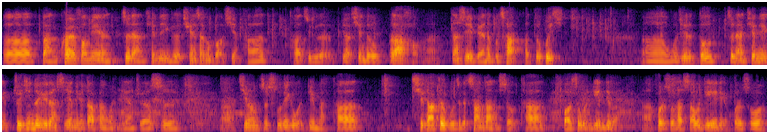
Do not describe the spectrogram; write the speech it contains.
呃，板块方面这两天的一个券商跟保险，它它这个表现都不大好啊，但是也表现的不差，它都会。呃，我觉得都这两天那个最近这一段时间那个大盘稳定，主要是啊金融指数的一个稳定吧。它其他个股这个上涨的时候，它保持稳定，对吧？啊，或者说它稍微跌一点，或者说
